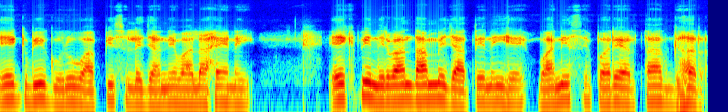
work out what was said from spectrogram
एक भी गुरु वापस ले जाने वाला है नहीं। एक भी निर्वाण धाम में जाते नहीं है, वाणी से परे अर्थात घर।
